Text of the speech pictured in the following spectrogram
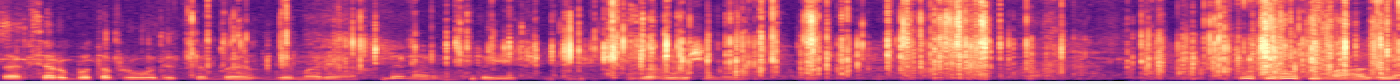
Так, вся робота проводиться без димаря. Димар він стоїть, заглушений. Тут і магазин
